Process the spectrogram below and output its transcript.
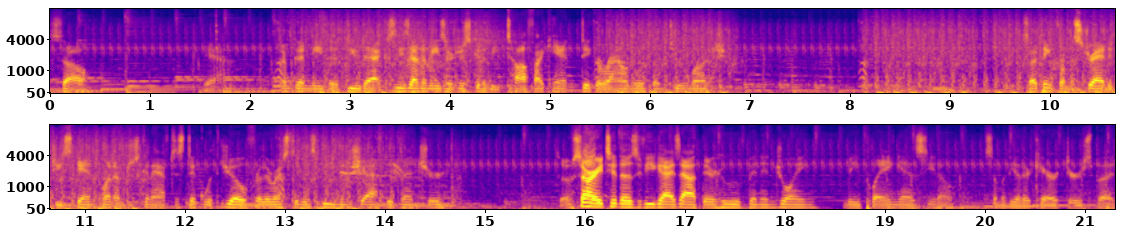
So, yeah, I'm gonna need to do that because these enemies are just gonna be tough. I can't dig around with them too much. So I think from a strategy standpoint, I'm just gonna have to stick with Joe for the rest of this Demon Shaft adventure. So sorry to those of you guys out there who have been enjoying me playing as, you know, some of the other characters, but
